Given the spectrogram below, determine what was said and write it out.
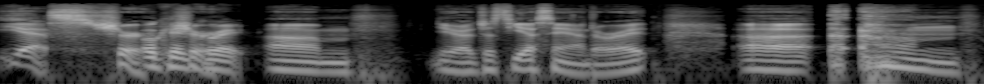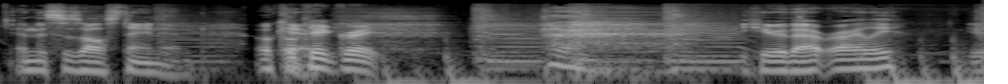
yes, sure. Okay, sure. great. Um, yeah, just yes and all right. Uh, and this is all staying in. Okay. Okay, great. You hear that, Riley? You,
